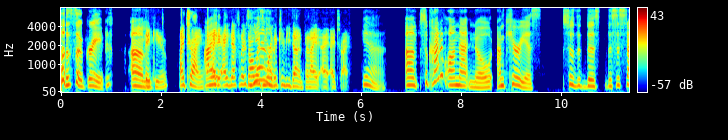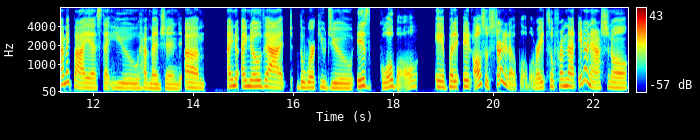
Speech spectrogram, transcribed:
so great um Thank you. I try. I, I- I, definitely, there's always more that can be done, but I, I, I try. Yeah. Um, so kind of on that note, I'm curious. So the the the systemic bias that you have mentioned, um, I know I know that the work you do is global, eh, but it, it also started out global, right? So from that international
